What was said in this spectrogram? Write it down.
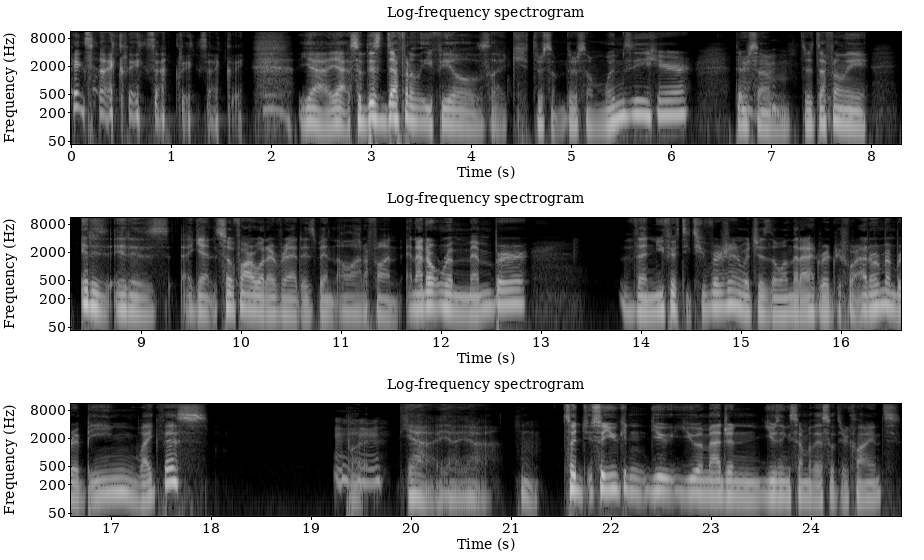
exactly, exactly, exactly. Yeah, yeah. So this definitely feels like there's some there's some whimsy here. There's Mhm. some there's definitely it is it is again so far what I've read has been a lot of fun. And I don't remember the new 52 version, which is the one that I had read before. I don't remember it being like this. Mhm. Yeah, yeah, yeah. Hmm. So so you can you you imagine using some of this with your clients?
